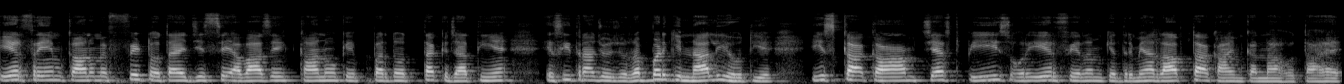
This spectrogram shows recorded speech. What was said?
एयर फ्रेम कानों में फिट होता है, जिससे आवाज़ें कानों के पर्दों तक जाती हैं। इसी तरह जो जो रबड़ की नाली होती है, इसका काम चेस्ट पीस और एयर फ्रेम के दरमियान रबता कायम करना होता है।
